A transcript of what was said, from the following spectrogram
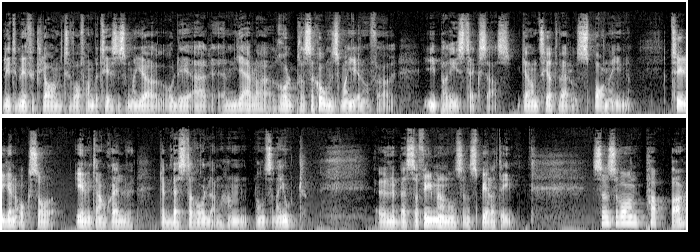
lite mer förklaring till varför han beter sig som han gör och det är en jävla rollprestation som han genomför i Paris, Texas. Garanterat värd att spana in. Tydligen också, enligt han själv, den bästa rollen han någonsin har gjort. Eller den bästa filmen han någonsin har spelat i. Sen så var han pappa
